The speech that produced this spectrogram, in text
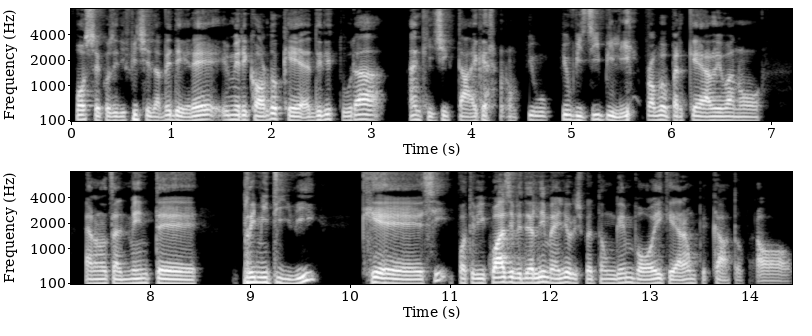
fosse così difficile da vedere, io mi ricordo che addirittura anche i Chick Tiger erano più, più visibili proprio perché avevano, erano talmente primitivi che sì, potevi quasi vederli meglio rispetto a un Game Boy che era un peccato, però...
